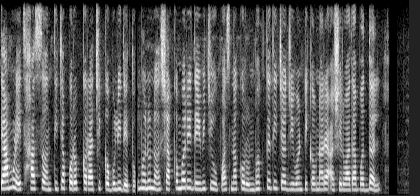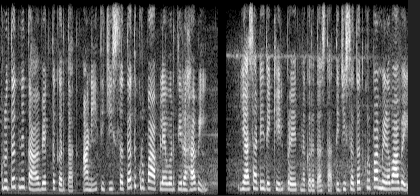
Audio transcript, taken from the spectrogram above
त्यामुळेच हा सण तिच्या परोपकाराची कबुली देतो. म्हणूनच शाकंबरी देवीची उपासना करून भक्त तिच्या जीवन टिकवणाऱ्या आशीर्वादाबद्दल कृतज्ञता व्यक्त करतात आणि तिची सतत कृपा आपल्यावरती राहावी. यासाठी देखील प्रयत्न करत असतात. तिची सतत कृपा मिळवावी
